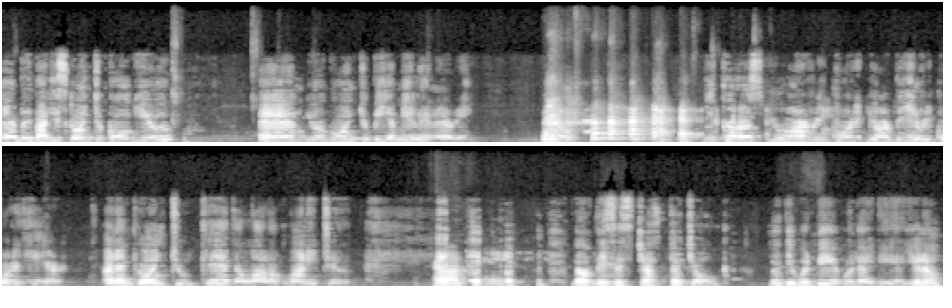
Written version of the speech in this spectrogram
Everybody's going to call you and you're going to be a millionaire, you know, because you are recorded, you're being recorded here. And I'm going to get a lot of money too. okay. No, this is just a joke, but it would be a good idea, you know.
